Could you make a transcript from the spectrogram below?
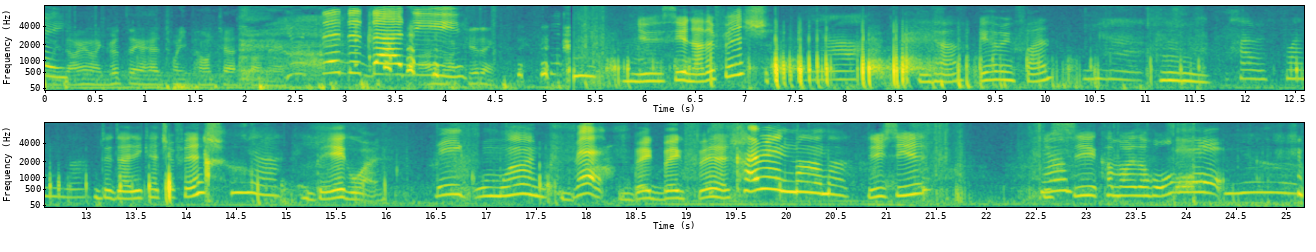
Holy Yay! Oh, Diana, good thing I had 20 pound test on there. You did it, Daddy. I'm not kidding. You see another fish? Yeah, Yeah. Are you having fun? yeah. Have fun, Mom. Did Daddy catch a fish? Yeah. Big one. Big one fish. Big, big fish. Come in, Mama. Did you see it? You see it come out of the hole? Yeah.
